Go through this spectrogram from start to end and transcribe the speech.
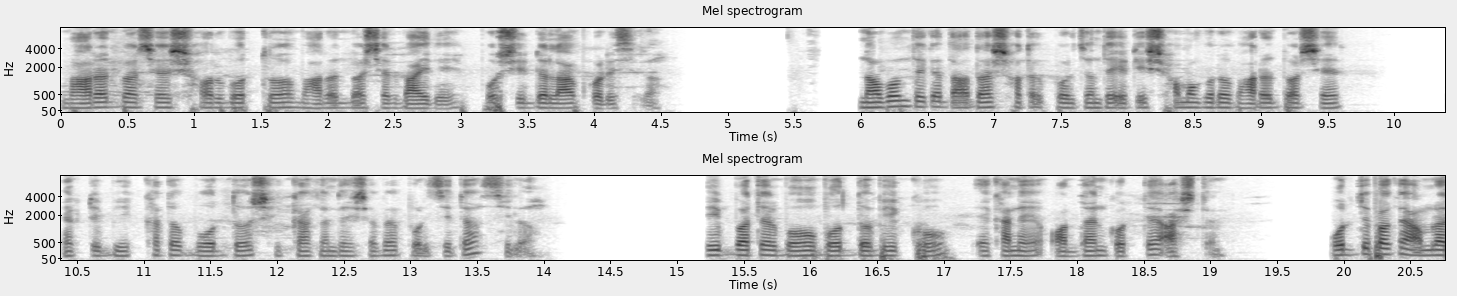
ভারতবর্ষের সর্বত্র ভারতবর্ষের বাইরে প্রসিদ্ধ লাভ করেছিল নবম থেকে দ্বাদশ শতক পর্যন্ত এটি সমগ্র ভারতবর্ষের একটি বিখ্যাত বৌদ্ধ শিক্ষাকেন্দ্র হিসেবে পরিচিত ছিল। তিব্বতের বহু বৌদ্ধ ভিক্ষু এখানে অধ্যয়ন করতে আসতেন। উদ্দীপকে আমরা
